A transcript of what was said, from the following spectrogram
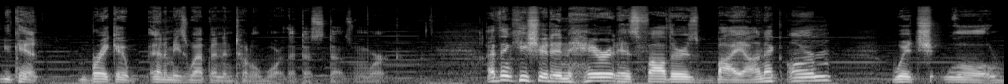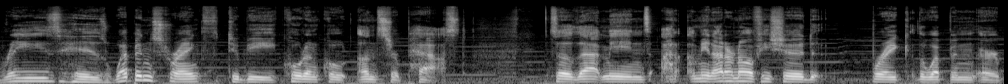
you can't break a enemy's weapon in Total War. That just doesn't work. I think he should inherit his father's bionic arm, which will raise his weapon strength to be quote unquote unsurpassed. So that means, I, mean, I don't know if he should break the weapon, or,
